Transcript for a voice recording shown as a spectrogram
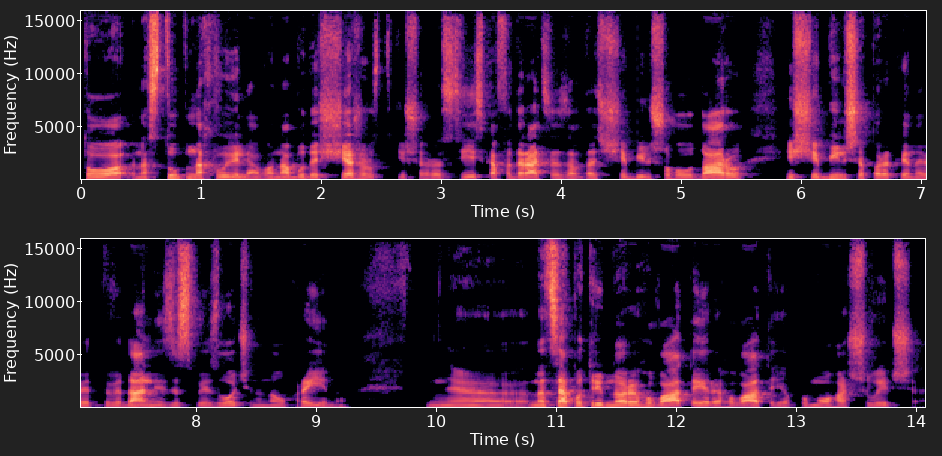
то наступна хвиля вона буде ще жорсткіше. Російська Федерація завдасть ще більшого удару і ще більше перекине відповідальність за свої злочини на Україну. на це потрібно реагувати і реагувати якомога швидше.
